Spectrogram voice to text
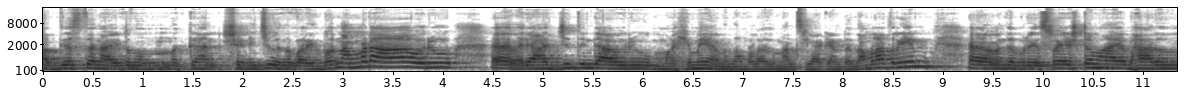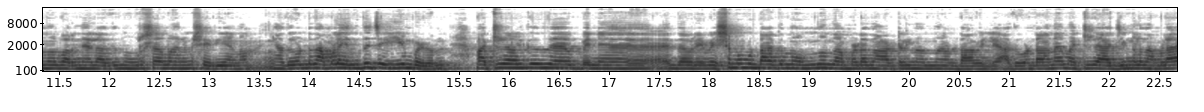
മധ്യസ്ഥനായിട്ട് നിൽക്കാൻ ക്ഷണിച്ചു എന്ന് പറയുമ്പോൾ നമ്മുടെ ആ ഒരു രാജ്യത്തിന്റെ ആ ഒരു മഹിമയാണ് നമ്മളത് മനസ്സിലാക്കേണ്ടത്. നമ്മൾ അത്രയും എന്താ പറയുക ശ്രേഷ്ഠമായ ഭാരതം എന്ന് പറഞ്ഞാൽ അത് നൂറ് ശതമാനം ശരിയാണ്. അതുകൊണ്ട് നമ്മൾ എന്ത് ചെയ്യുമ്പോഴും മറ്റൊരാൾക്ക് പിന്നെ എന്താ പറയുക വിഷമമുണ്ടാക്കുന്ന ഒന്നും നമ്മുടെ നാട്ടിൽ നിന്ന് ഉണ്ടാവില്ല. അതുകൊണ്ടാണ് മറ്റു രാജ്യങ്ങൾ നമ്മളെ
